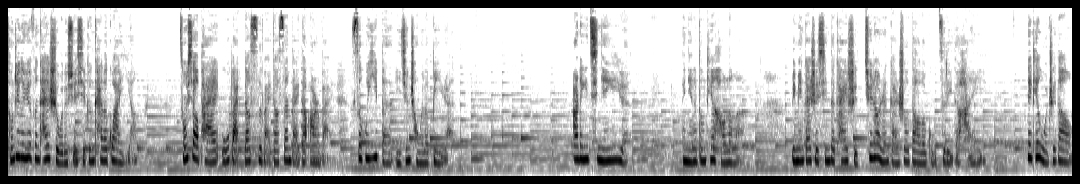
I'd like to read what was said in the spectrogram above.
从这个月份开始，我的学习跟开了挂一样，从校排五百到四百到三百到二百，似乎一本已经成为了必然。二零一七年一月，那年的冬天好冷啊，明明该是新的开始，却让人感受到了骨子里的寒意。那天我知道，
